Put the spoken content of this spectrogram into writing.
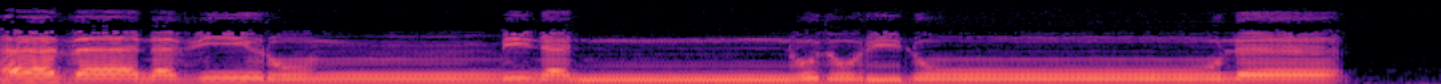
هذا نذير من النذر لون.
